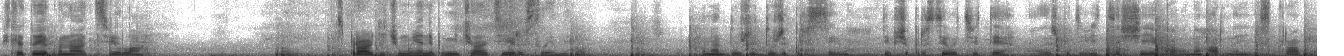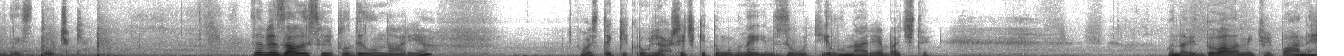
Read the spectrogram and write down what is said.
після того, як вона цвіла. Справді, чому я не помічала цієї рослини? Вона дуже-дуже красива. Тим, що красиво цвіте, але ж подивіться ще, яка вона гарна і яскраві листочки. Зав'язали свої плоди лунарія. Ось такі кругляшечки, тому вони і звуть її лунарія, бачите? Вона відбивала мої тюльпани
